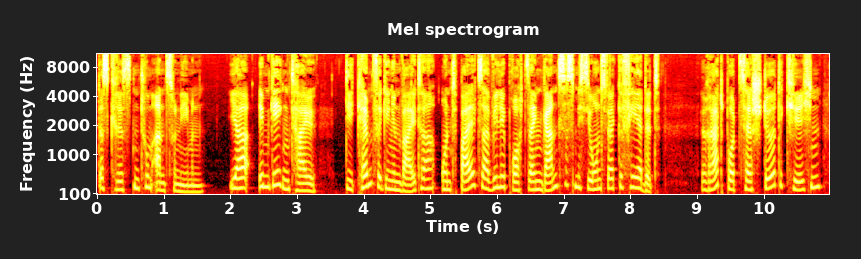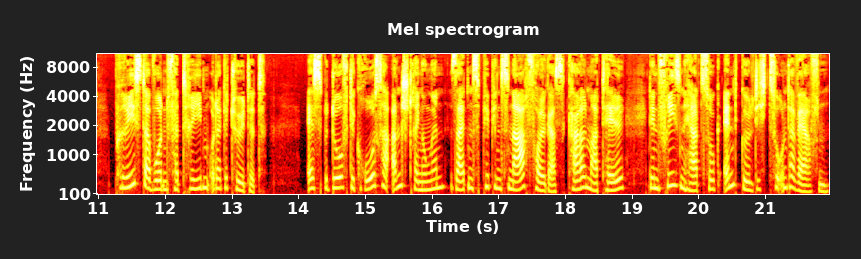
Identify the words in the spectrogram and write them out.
das Christentum anzunehmen. Ja, im Gegenteil, die Kämpfe gingen weiter und bald sah Willibrocht sein ganzes Missionswerk gefährdet. Radbot zerstörte Kirchen, Priester wurden vertrieben oder getötet. Es bedurfte großer Anstrengungen seitens Pippins Nachfolgers Karl Martell, den Friesenherzog endgültig zu unterwerfen.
